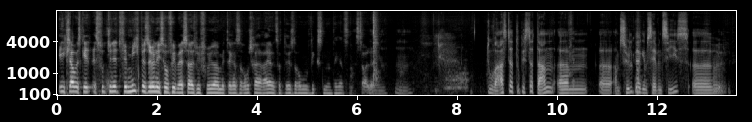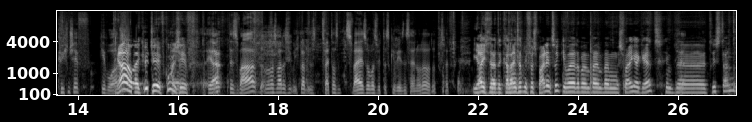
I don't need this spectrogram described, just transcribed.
ich glaube, es geht, es funktioniert für mich persönlich so viel besser als wie früher mit der ganzen Rumschreierei und so Dösen rum und Wichsen und den ganzen das alles. Mhm. Du warst ja, du bist ja dann ähm, äh, am Sülberg im Seven Seas äh, Küchenchef geworden. Ja, Küchenchef, cool äh, Chef. Ja, das war, was war das? Ich glaube, 2002, sowas wird das gewesen sein, oder? oder ja, ich, der Karl-Heinz hat mich von Spanien zurück. Ich war ja da beim, beim, beim Schweiger Gerd im ja. Äh, Tristan.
